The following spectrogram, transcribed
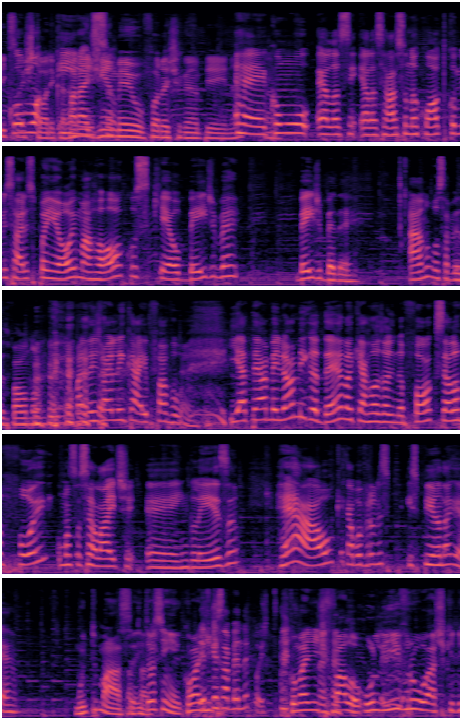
ficção Como- histórica. Né? Paradinha meio Forrest Gump aí, né? É, como ela se, ela se relaciona com o alto comissário espanhol em Marrocos, que é o Beidber. Beidbeder. Ah, não vou saber falar o nome dele, mas a gente vai linkar aí, por favor. E até a melhor amiga dela, que é a Rosalinda Fox, ela foi uma socialite é, inglesa, real, que acabou virando es- espiã da guerra. Muito massa. Fantástico. Então, assim, como a Eu gente sabendo depois. Como a gente falou, o livro, acho que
